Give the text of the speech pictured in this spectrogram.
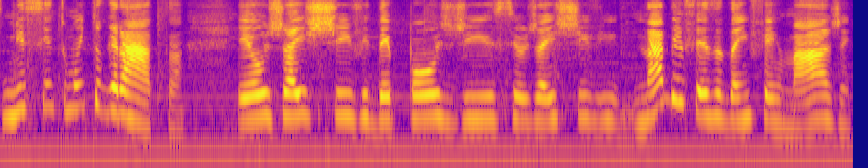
me sinto muito grata. Eu já estive depois disso, eu já estive na defesa da enfermagem,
